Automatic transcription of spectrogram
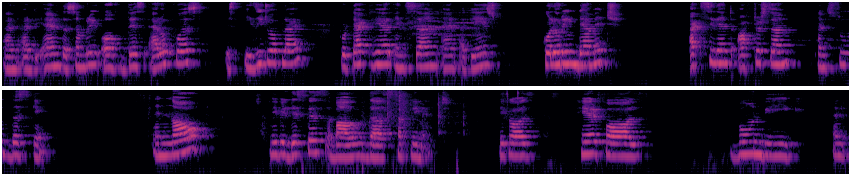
And at the end the summary of this first is easy to apply. Protect hair in sun and against coloring damage. Excellent after sun and soothe the skin and now we will discuss about the supplement. Because hair fall bone weak and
